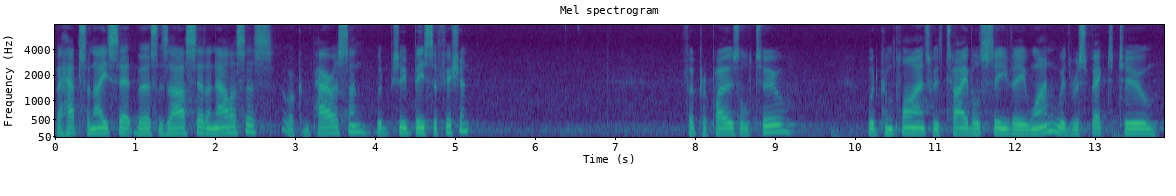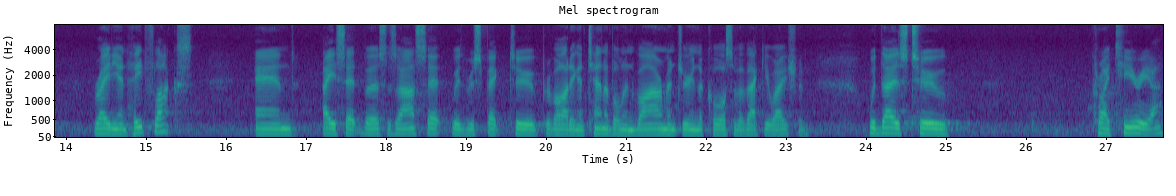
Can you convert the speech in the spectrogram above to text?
perhaps an ASET versus RSET analysis or comparison would be sufficient. For proposal two, would compliance with table CV1 with respect to radiant heat flux and ASET versus RSET with respect to providing a tenable environment during the course of evacuation. Would those two criteria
